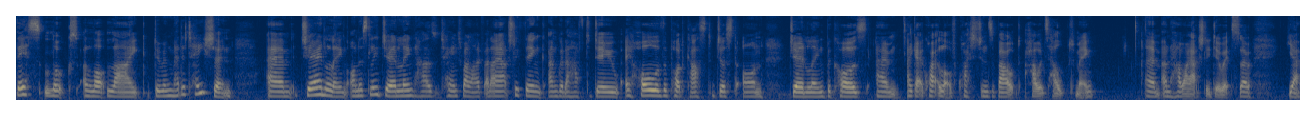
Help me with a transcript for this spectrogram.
this looks a lot like doing meditation. Um, journaling, honestly, journaling has changed my life, and I actually think I'm going to have to do a whole of the podcast just on journaling because um, I get quite a lot of questions about how it's helped me um, and how I actually do it. So, yeah,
